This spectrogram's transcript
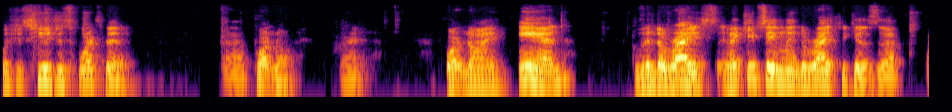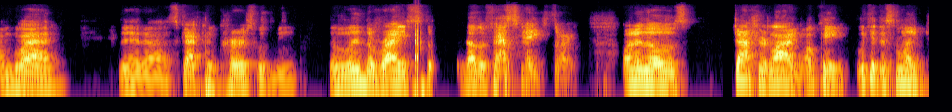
which is huge in sports betting. Uh, Portnoy, right? Portnoy and Linda Rice. And I keep saying Linda Rice because uh, I'm glad that uh, Scott concurs with me. The Linda Rice, story, another fascinating story. One of those, Josh, you're lying. Okay, look at this link.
